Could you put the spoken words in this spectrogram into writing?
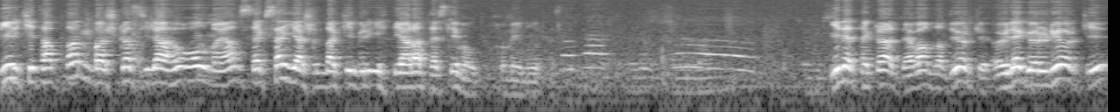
bir kitaptan başka silahı olmayan 80 yaşındaki bir ihtiyara teslim oldu Hümeyni'ye teslim. Yine tekrar devamla diyor ki, öyle görünüyor ki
